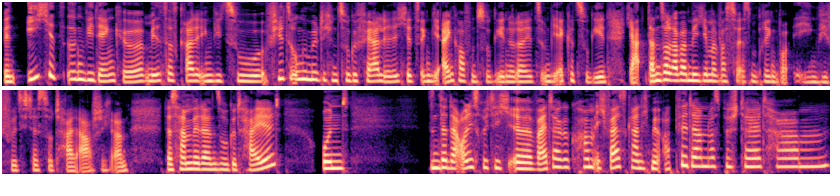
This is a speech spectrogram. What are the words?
wenn ich jetzt irgendwie denke, mir ist das gerade irgendwie zu viel zu ungemütlich und zu gefährlich, jetzt irgendwie einkaufen zu gehen oder jetzt um die Ecke zu gehen, ja, dann soll aber mir jemand was zu essen bringen. Boah, irgendwie fühlt sich das total arschig an. Das haben wir dann so geteilt und sind dann da auch nicht so richtig äh, weitergekommen. Ich weiß gar nicht mehr, ob wir dann was bestellt haben.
